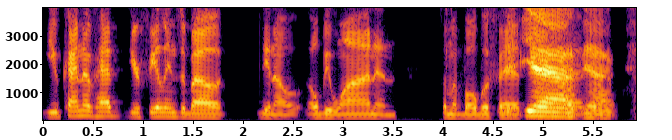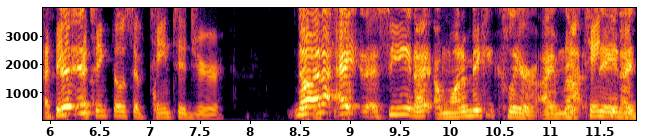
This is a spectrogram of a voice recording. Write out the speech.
you kind of had your feelings about, you know, Obi Wan and some of Boba Fett. yeah, but yeah. I think, I think those have tainted your. No, and I, I see it. I, I want to make it clear. I'm not saying I,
